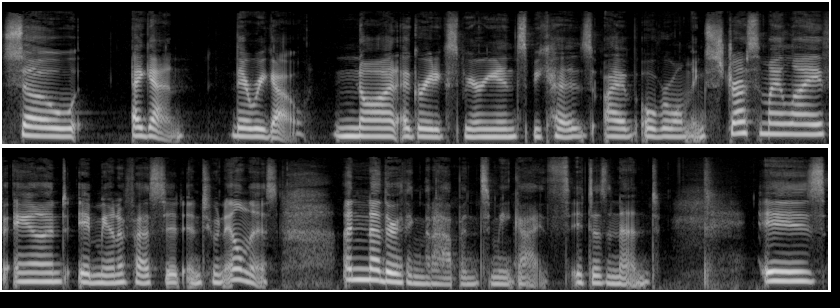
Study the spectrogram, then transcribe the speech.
So, again, there we go. Not a great experience because I have overwhelming stress in my life and it manifested into an illness. Another thing that happened to me, guys, it doesn't end is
